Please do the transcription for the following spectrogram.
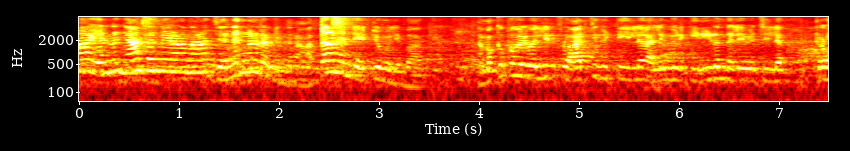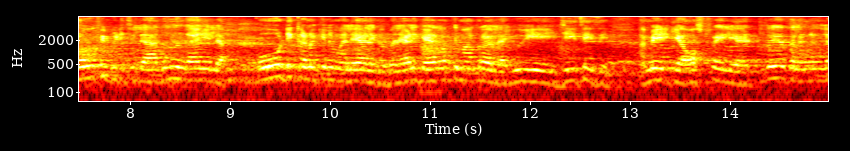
ആ എന്നെ ഞാൻ തന്നെയാണെന്നാണ് ജനങ്ങളുടെ പിന്തുണ. അതാണ് എന്റെ ഏറ്റവും വലിയ ഭാഗ്യം. നമുക്കിപ്പോൾ ഒരു വലിയൊരു ഫ്ലാറ്റ് കിട്ടിയില്ല അല്ലെങ്കിൽ ഒരു കിരീടം തലയിൽ വെച്ചില്ല ട്രോഫി പിടിച്ചില്ല അതൊന്നും കാര്യമില്ല. കോടിക്കണക്കിന് മലയാളികൾ മലയാളി കേരളത്തിൽ മാത്രമല്ല U A G C C America Australia എത്രയോ സ്ഥലങ്ങളിൽ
